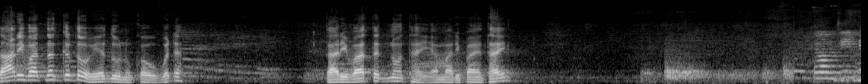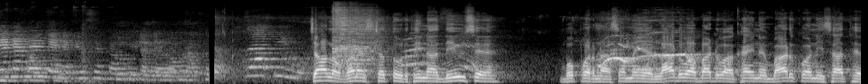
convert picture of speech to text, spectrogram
તારી વાત નથી કરતો વેદુનું કહું બેટા. તારી વાત જ ન થાય અમારી પાસે થાય. ચાલો ગણેશ ચતુર્થીના દિવસે બપોરના સમયે લાડવા બાડવા ખાઈને બાળકોની સાથે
